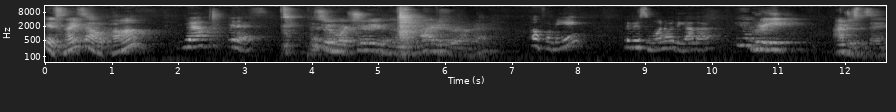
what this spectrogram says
It's nice out, huh? Yeah, it is. It's a more cheery than the Irish around, right? Oh, for me? If it's one or the other. You agree. I'm just the same.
